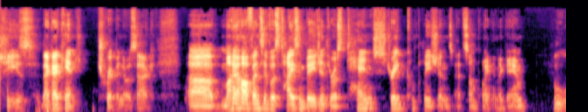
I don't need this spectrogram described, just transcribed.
Jeez, that guy can't trip into a sack. Uh, my offensive was Tyson Bagent throws ten straight completions at some point in the game. Ooh.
